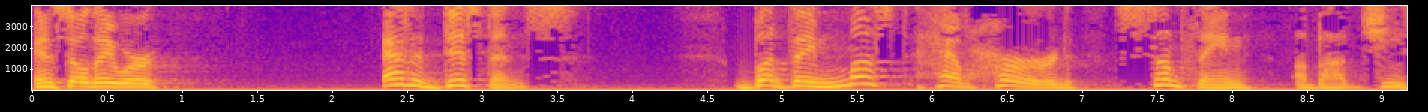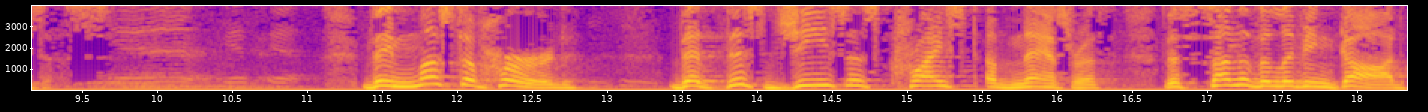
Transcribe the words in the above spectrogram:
And so they were at a distance, but they must have heard something about Jesus. They must have heard that this Jesus Christ of Nazareth, the Son of the living God,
